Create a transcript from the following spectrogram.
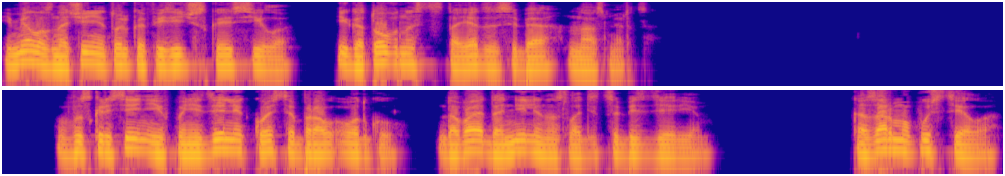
имела значение только физическая сила и готовность стоять за себя насмерть. В воскресенье и в понедельник Костя брал отгул, давая Даниле насладиться бездельем. Казарма пустела.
